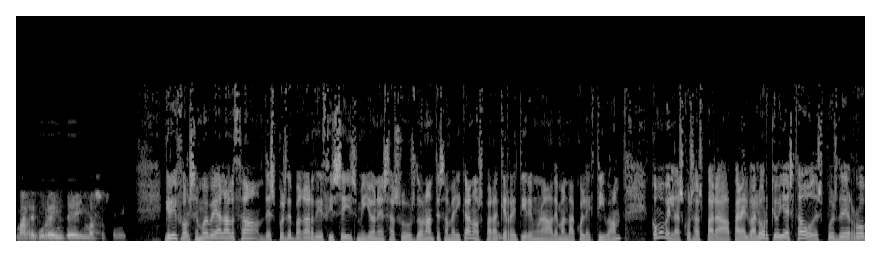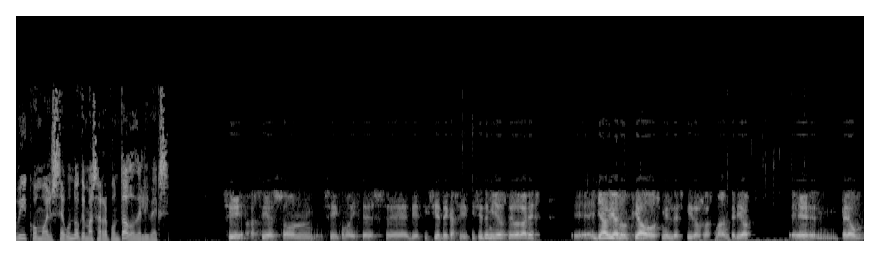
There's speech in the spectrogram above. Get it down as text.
más recurrente y más sostenible. Grifols se mueve al alza después de pagar 16 millones a sus donantes americanos para que retiren una demanda colectiva. ¿Cómo ven las cosas para, para el valor que hoy ha estado después de Robi como el segundo que más ha repuntado del IBEX? Sí, así es. Son, sí, como dices, 17, eh, casi 17 millones de dólares. Eh, ya había anunciado 2.000 despidos la semana anterior, eh, pero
